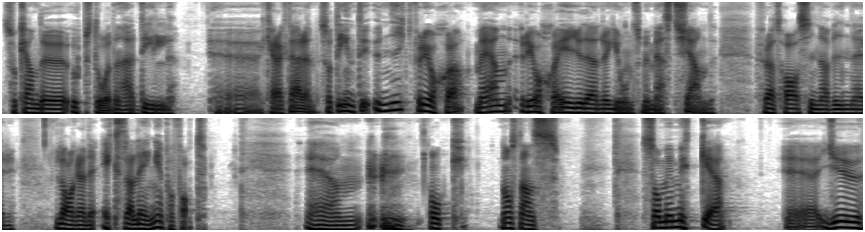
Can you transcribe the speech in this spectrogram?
Så kan det uppstå den här dill-karaktären. Så det är inte unikt för Rioja, men Rioja är ju den region som är mest känd för att ha sina viner lagrade extra länge på fat. Ehm, och någonstans, som med mycket, eh, ju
